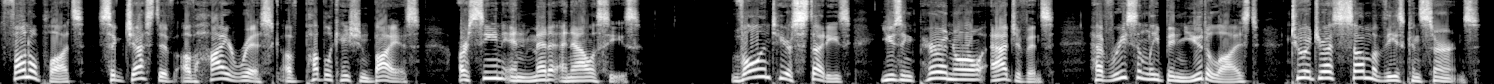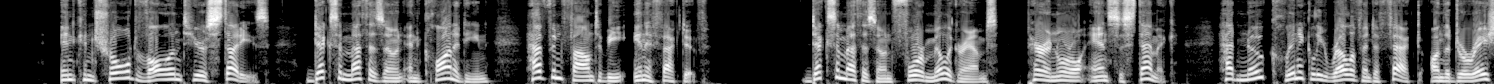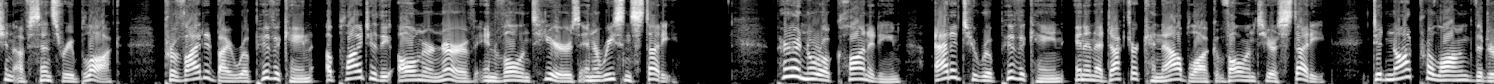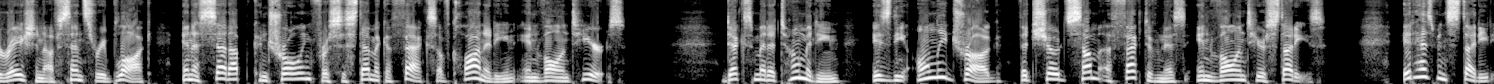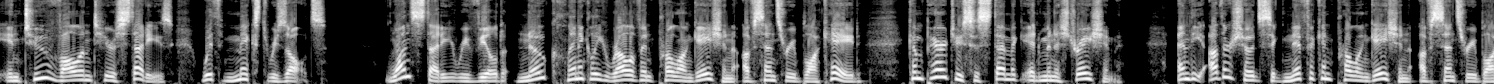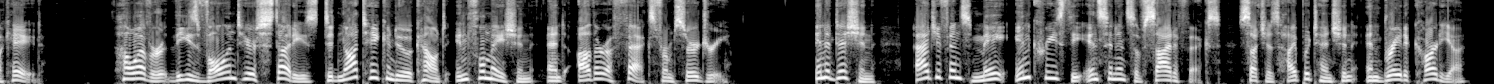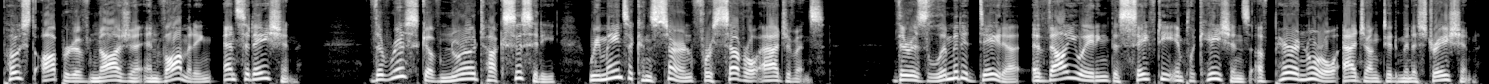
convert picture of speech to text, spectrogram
Funnel plots suggestive of high risk of publication bias are seen in meta analyses. Volunteer studies using paraneural adjuvants have recently been utilized to address some of these concerns. In controlled volunteer studies, dexamethasone and clonidine have been found to be ineffective. Dexamethasone 4 mg, paraneural and systemic, had no clinically relevant effect on the duration of sensory block provided by ropivacaine applied to the ulnar nerve in volunteers in a recent study. Clonidine, added to ropivacaine in an adductor canal block volunteer study, did not prolong the duration of sensory block in a setup controlling for systemic effects of clonidine in volunteers. Dexmedetomidine is the only drug that showed some effectiveness in volunteer studies. It has been studied in two volunteer studies with mixed results. One study revealed no clinically relevant prolongation of sensory blockade compared to systemic administration, and the other showed significant prolongation of sensory blockade. However, these volunteer studies did not take into account inflammation and other effects from surgery. In addition, adjuvants may increase the incidence of side effects, such as hypotension and bradycardia, post-operative nausea and vomiting, and sedation. The risk of neurotoxicity remains a concern for several adjuvants. There is limited data evaluating the safety implications of paraneural adjunct administration.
